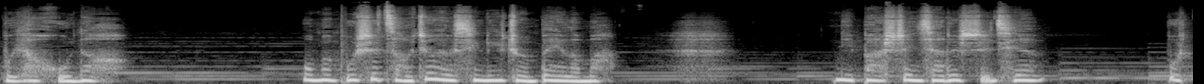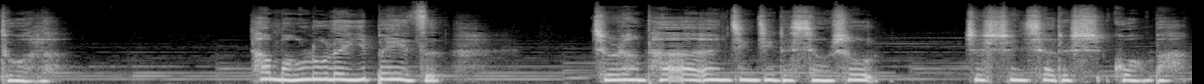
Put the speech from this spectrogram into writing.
不要胡闹！我们不是早就有心理准备了吗？你爸剩下的时间不多了，他忙碌了一辈子，就让他安安静静的享受这剩下的时光吧。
